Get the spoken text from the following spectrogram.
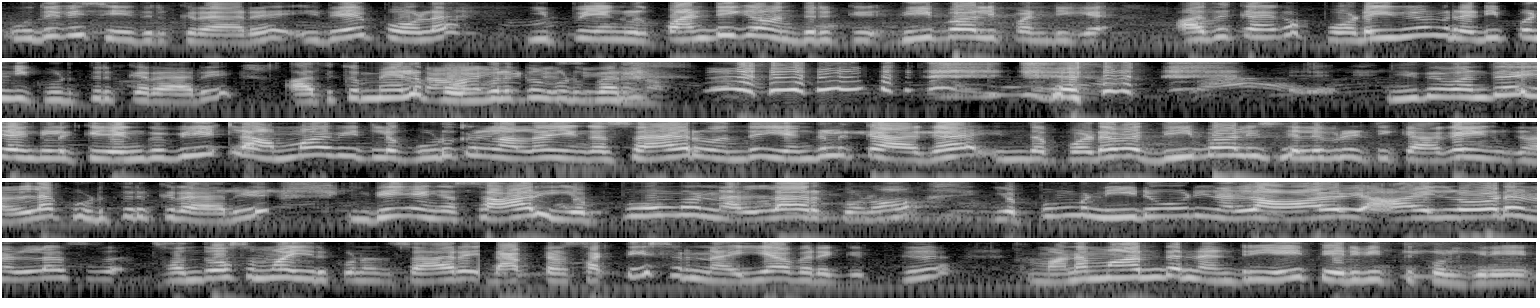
உதவி செய்திருக்கிறாரு. இதே போல் இப்போ எங்களுக்கு பண்டிகை வந்திருக்கு தீபாவளி பண்டிகை. அதுக்காக புடவையும் ரெடி பண்ணி கொடுத்துருக்கிறாரு. அதுக்கு மேலே பொங்கலுக்கும் கொடுப்பாரு. இது வந்து எங்களுக்கு எங்க வீட்டில் அம்மா வீட்டில் கொடுக்கலனாலும் எங்க சார் வந்து எங்களுக்காக இந்த புடவை தீபாவளி செலிபிரிட்டிக்காக எங்களுக்கு நல்லா கொடுத்துருக்கிறாரு. இதே எங்க சார் எப்பவும் நல்லா இருக்கணும். எப்பவும் நீடோடி நல்லா ஆய் ஆயுளோட நல்லா ச- சந்தோஷமா இருக்கணும் சார் டாக்டர் சக்தீஸ்வரன் ஐயா அவருக்கு மனமார்ந்த நன்றியை தெரிவித்துக் கொள்கிறேன்.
